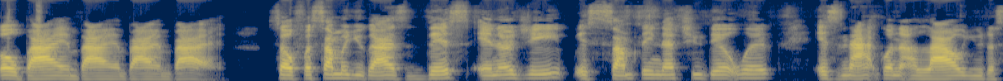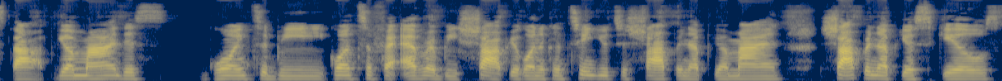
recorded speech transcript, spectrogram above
go by and by and by and by. So for some of you guys, this energy is something that you dealt with. It's not going to allow you to stop. Your mind is going to be going to forever be sharp. You're going to continue to sharpen up your mind, sharpen up your skills,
